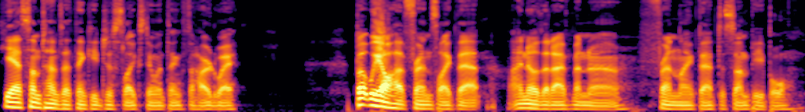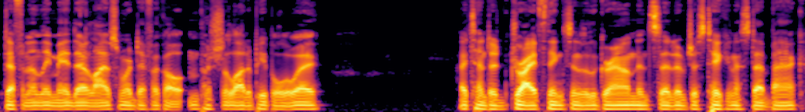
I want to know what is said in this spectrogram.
Yeah, sometimes I think he just likes doing things the hard way. But we all have friends like that. I know that I've been a friend like that to some people. Definitely made their lives more difficult and pushed a lot of people away. I tend to drive things into the ground instead of just taking a step back.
